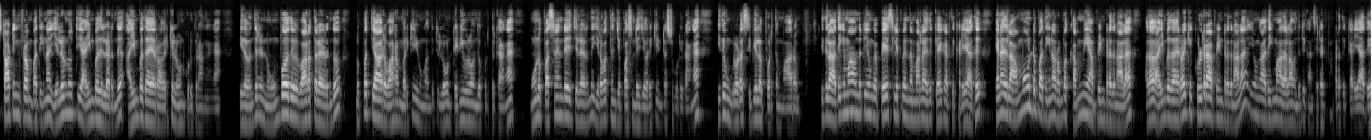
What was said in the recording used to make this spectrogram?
ஸ்டார்டிங் ஃப்ரம் பார்த்தீங்கன்னா, எழுநூற்றி ஐம்பதுலேருந்து ஐம்பதாயிரம் ரூபா வரைக்கும் லோன் கொடுக்குறாங்கங்க இதை வந்துட்டு ஒம்பது வாரத்துல இருந்து 36 வாரம் வரைக்கும் இவங்க வந்துட்டு லோன் டென்யூர் வந்து கொடுத்துருக்காங்க மூணு பர்சன்டேஜ்லேருந்து இருபத்தஞ்சி பர்சன்டேஜ் வரைக்கும் இன்ட்ரெஸ்ட் கொடுக்குறாங்க இது உங்களோட சிபிலை பொறுத்து மாறும். இதில் அதிகமாக வந்துட்டு இவங்க பே ஸ்லிப்பு இந்த மாதிரிலாம் எதுவும் கேட்கறது கிடையாது. ஏன்னா இதில் அமௌண்ட்டு பார்த்தீங்கன்னா, ரொம்ப கம்மி அப்படின்றதுனால, அதாவது ஐம்பதாயிரம் ரூபாய்க்கு குள்ற அப்படின்றதுனால, இவங்க அதிகமாக அதெல்லாம் வந்துட்டு கன்சிடர் பண்ணுறது கிடையாது.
